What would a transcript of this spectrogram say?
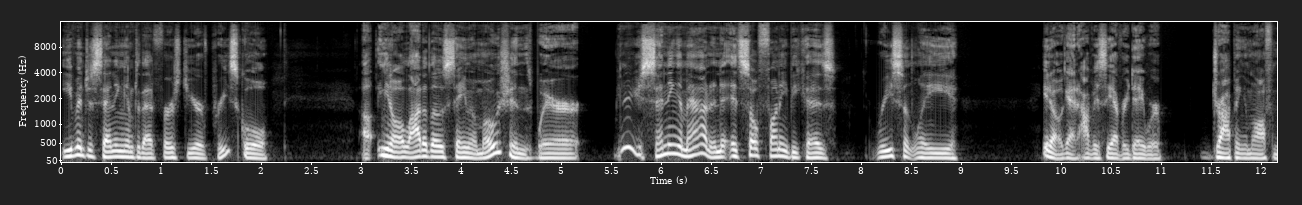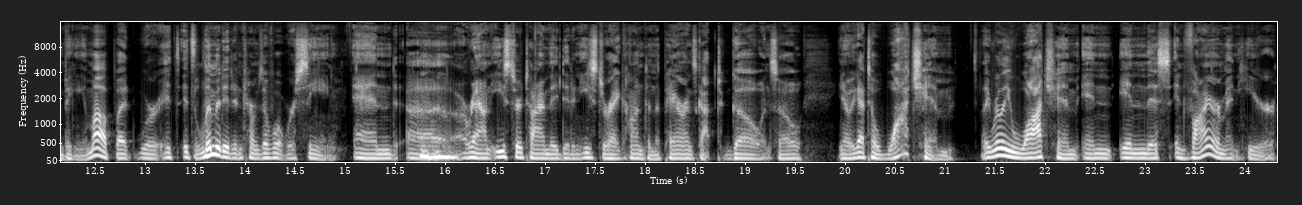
even just sending him to that first year of preschool, uh, you know, a lot of those same emotions where you know you're sending him out, and it's so funny because recently, you know, again, obviously every day we're dropping him off and picking him up, but we're it's it's limited in terms of what we're seeing. And uh, mm-hmm. around Easter time, they did an Easter egg hunt, and the parents got to go, and so you know we got to watch him like really watch him in in this environment here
